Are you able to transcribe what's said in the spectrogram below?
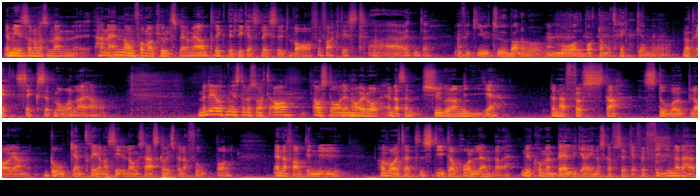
jag minns honom som en... Han är någon form av kultspelare men jag har inte riktigt lyckats lista ut varför faktiskt. Ja, jag vet inte. Vi fick YouTube och mål borta mot Häcken. Något 6-1 mål där, ja. Men det är åtminstone så att ja, Australien har ju då ända sedan 2009 den här första stora upplagan, boken 300 sidor lång, så här ska vi spela fotboll. Ända fram till nu har varit rätt styrt av holländare. Nu kommer en belgare in och ska försöka förfina den här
